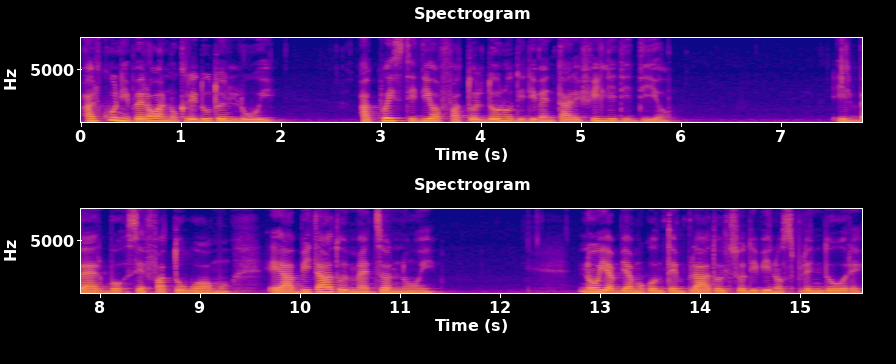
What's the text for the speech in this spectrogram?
Alcuni però hanno creduto in lui. A questi Dio ha fatto il dono di diventare figli di Dio. Il Verbo si è fatto uomo e ha abitato in mezzo a noi. Noi abbiamo contemplato il suo divino splendore,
